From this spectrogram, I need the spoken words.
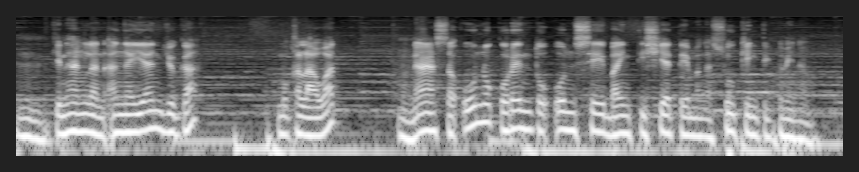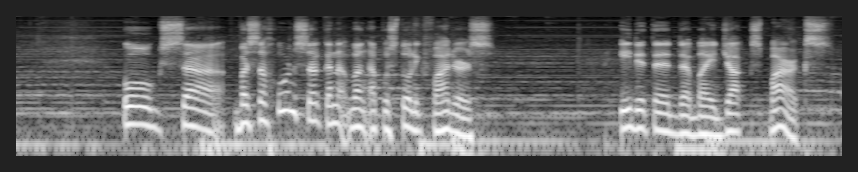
hmm, kinahanglan angayan juga mukalawat na sa 1 Korinto 11:27 mga suking tigpaminaw. Og sa basahon sa kanabang Apostolic Fathers edited by Jack Sparks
